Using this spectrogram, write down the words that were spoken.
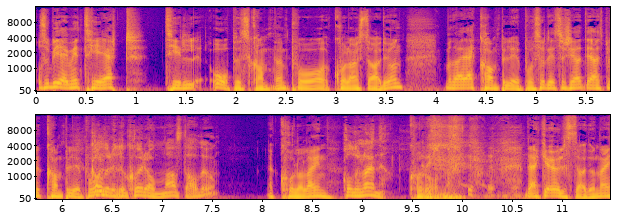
og så ble jeg invitert til åpningskampen på Color Stadion. Men da er jeg kamp i Liverpool, så det som skjer er at jeg spiller kamp i Liverpool Kaller du det Korona stadion? Color Line. Color Line, ja. Corona. Det er ikke ølstadion, nei.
